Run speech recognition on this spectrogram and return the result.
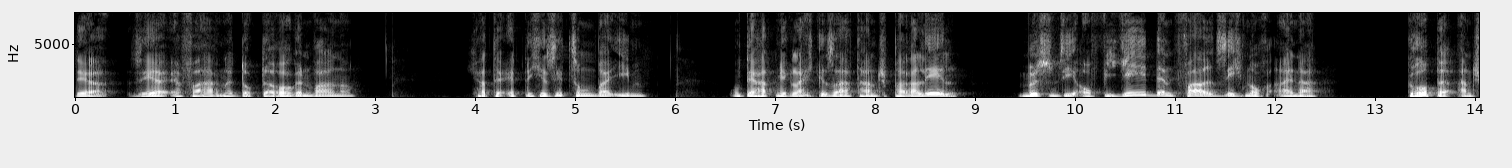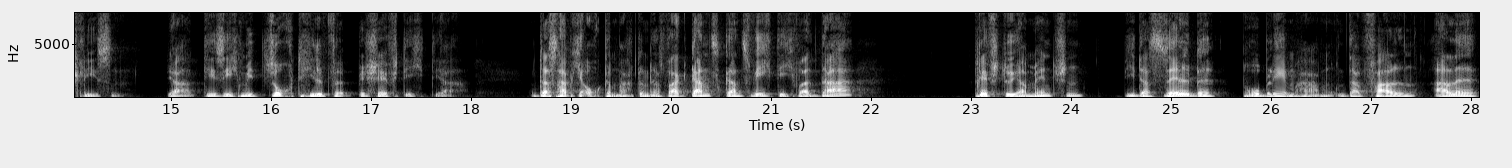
der sehr erfahrene Dr. Roggenwallner. Ich hatte etliche Sitzungen bei ihm und der hat mir gleich gesagt, Hans, parallel müssen Sie auf jeden Fall sich noch einer Gruppe anschließen, ja, die sich mit Suchthilfe beschäftigt, ja. Und das habe ich auch gemacht und das war ganz, ganz wichtig, weil da triffst du ja Menschen, die dasselbe Problem haben. Und da fallen alle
